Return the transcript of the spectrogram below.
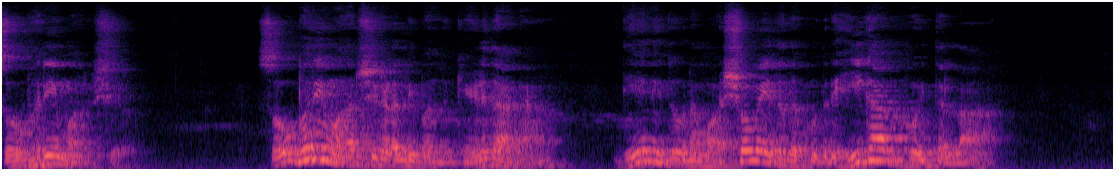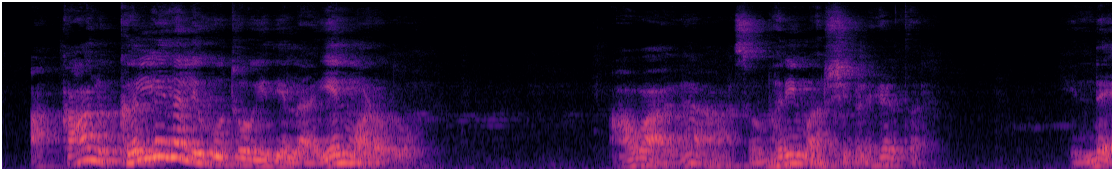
ಸೌಭರಿ ಮಹರ್ಷಿಗಳು ಸೌಭರಿ ಮಹರ್ಷಿಗಳಲ್ಲಿ ಬಂದು ಕೇಳಿದಾಗ ಇದೇನಿದು? ನಮ್ಮ ಅಶ್ವಮೇಧದ ಕುದುರೆ ಹೀಗಾಗಿ ಹೋಯ್ತಲ್ಲ. ಆ ಕಾಲು ಕಲ್ಲಿನಲ್ಲಿ ಹೂತು ಹೋಗಿದೆಯಲ್ಲ, ಏನು ಮಾಡೋದು? ಆವಾಗ ಸೌಭರಿ ಮಹರ್ಷಿಗಳು ಹೇಳ್ತಾರೆ, ಹಿಂದೆ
